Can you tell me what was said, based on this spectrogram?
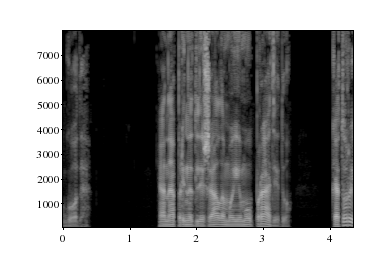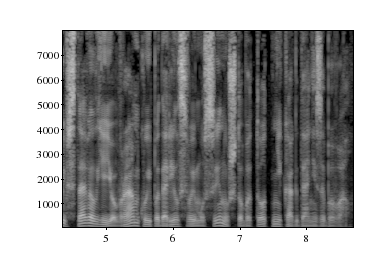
года. Она принадлежала моему прадеду, который вставил ее в рамку и подарил своему сыну, чтобы тот никогда не забывал.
